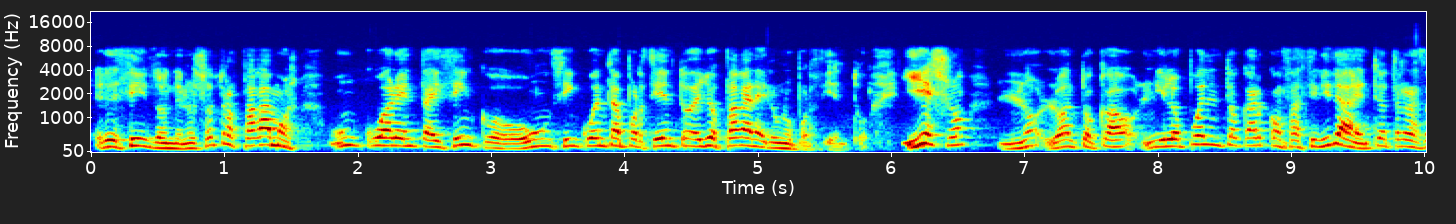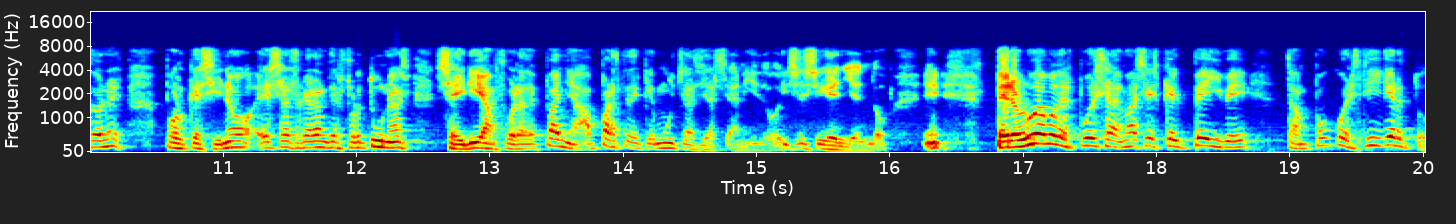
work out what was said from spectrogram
Es decir, donde nosotros pagamos un 45 o un 50%, ellos pagan el 1%. Y eso no lo han tocado ni lo pueden tocar con facilidad, entre otras razones, porque si no, esas grandes fortunas se irían fuera de España, aparte de que muchas ya se han ido y se siguen yendo. ¿eh? Pero luego después, además, es que el PIB tampoco es cierto,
